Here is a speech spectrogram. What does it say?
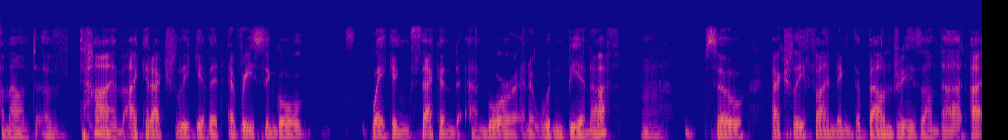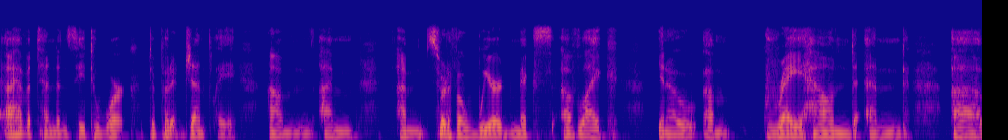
amount of time i could actually give it every single waking second and more, and it wouldn't be enough. Mm-hmm. So actually finding the boundaries on that, I, I, have a tendency to work, to put it gently. Um, I'm I'm sort of a weird mix of like, you know, um, greyhound and uh,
